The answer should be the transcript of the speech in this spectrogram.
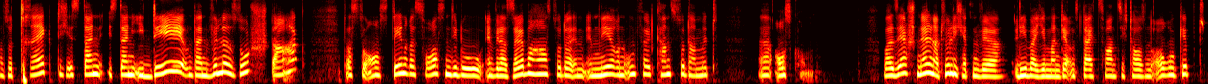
Also trägt dich, ist, dein, ist deine Idee und dein Wille so stark, dass du aus den Ressourcen, die du entweder selber hast oder im, im näheren Umfeld, kannst du damit äh, auskommen. Weil sehr schnell, natürlich hätten wir lieber jemanden, der uns gleich 20.000 Euro gibt,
